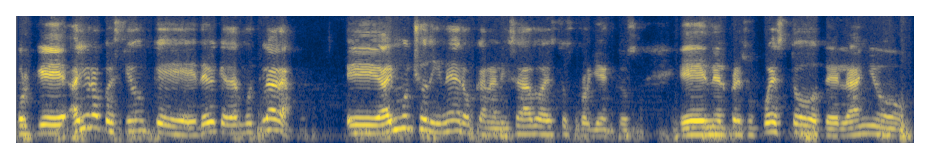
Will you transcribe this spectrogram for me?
porque hay una cuestión que debe quedar muy clara. Eh, hay mucho dinero canalizado a estos proyectos. En el presupuesto del año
